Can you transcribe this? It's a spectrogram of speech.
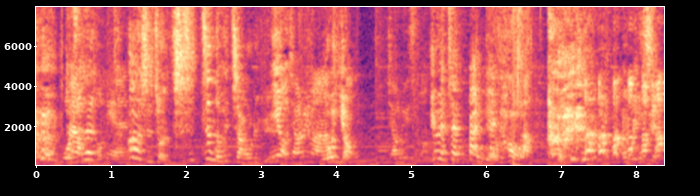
我觉得童年二十九其实真的会焦虑。你有焦虑吗？我有。焦虑什么？因为在半年后，很明显。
